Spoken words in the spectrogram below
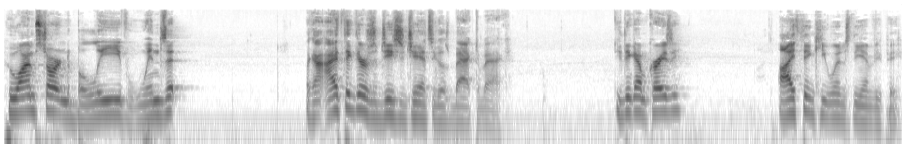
who I'm starting to believe wins it. Like I, I think there's a decent chance he goes back to back. Do you think I'm crazy? I think he wins the MVP.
